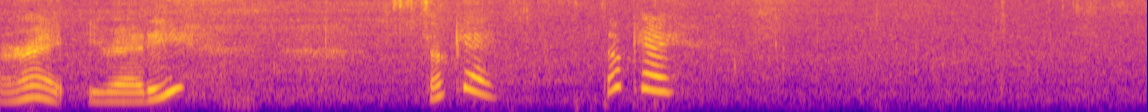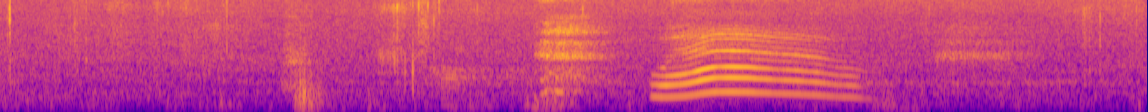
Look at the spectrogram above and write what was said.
All right, you ready? It's okay. It's okay. Wow. Be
